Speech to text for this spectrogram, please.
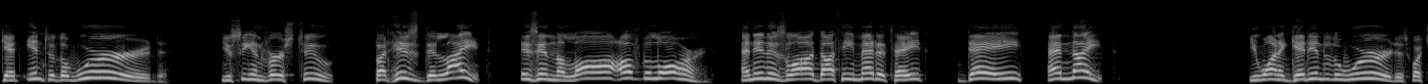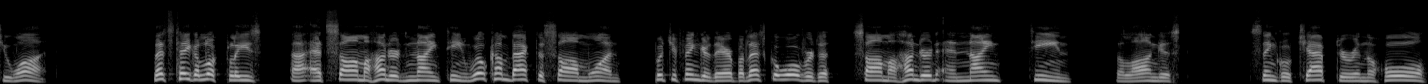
Get into the Word. You see in verse 2 But his delight is in the law of the Lord, and in his law doth he meditate day and night. You want to get into the Word, is what you want. Let's take a look, please, uh, at Psalm 119. We'll come back to Psalm 1. Put your finger there, but let's go over to Psalm 119, the longest single chapter in the whole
